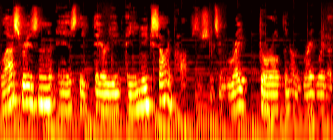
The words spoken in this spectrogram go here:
The last reason is that they're a unique selling proposition. It's a great door opener, a great way to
